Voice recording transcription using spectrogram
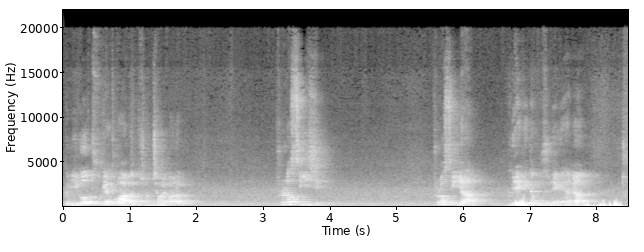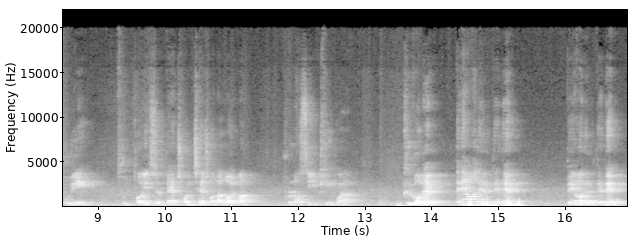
그럼 이거 두 개 더하면 전체 얼마라고? 플러스 2지. 플러스 2야. 그 얘기는 무슨 얘기냐면 둘이 붙어 있을 때 전체 전화가 얼마? 플러스 2Q인 거야. 그거를 떼어낼 때는 떼어낼 때는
